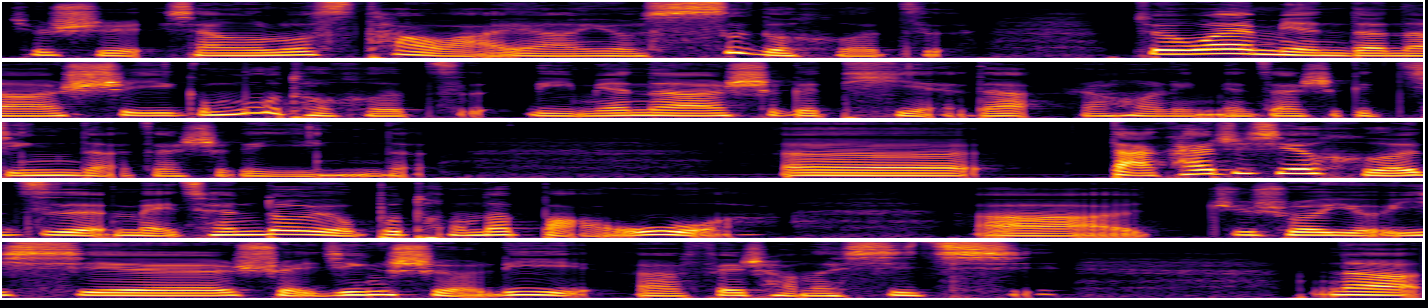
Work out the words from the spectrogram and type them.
就是像俄罗斯套娃一样，有四个盒子。最外面的呢是一个木头盒子，里面呢是个铁的，然后里面再是个金的，再是个银的。呃，打开这些盒子，每层都有不同的宝物啊。据说有一些水晶舍利，呃，非常的稀奇。那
